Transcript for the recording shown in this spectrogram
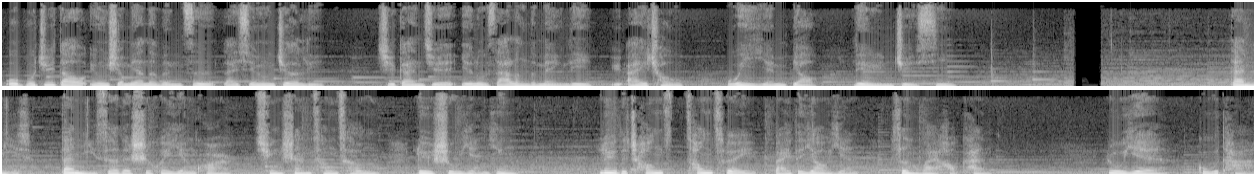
我不知道用什么样的文字来形容这里，只感觉耶路撒冷的美丽与哀愁无以言表，令人窒息。淡米淡米色的石灰岩块，群山层层，绿树掩映，绿的苍苍翠，白的耀眼，分外好看。入夜，古塔、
